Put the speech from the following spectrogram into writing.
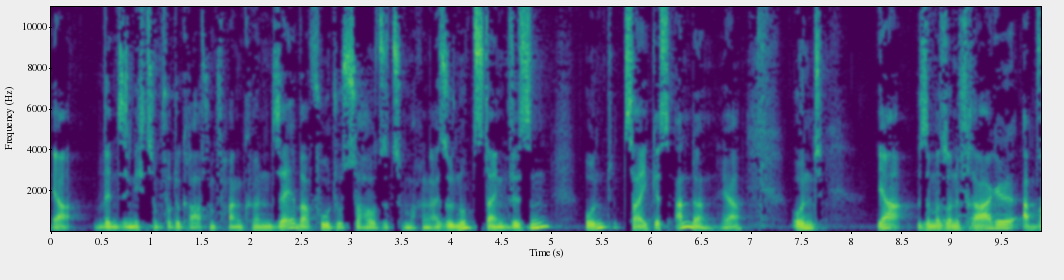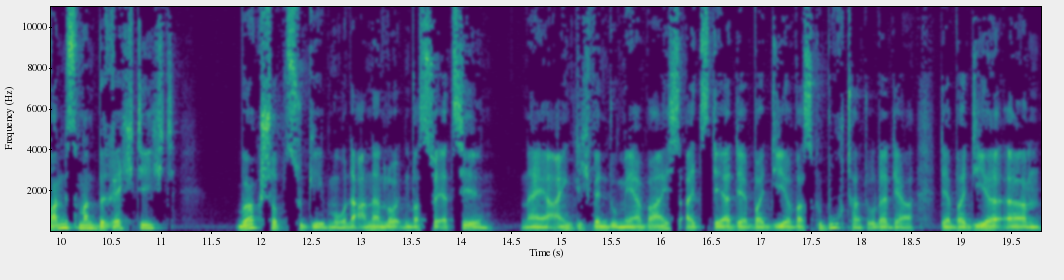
ja, wenn sie nicht zum Fotografen fahren können, selber Fotos zu Hause zu machen. Also nutzt dein Wissen und zeig es anderen, ja. Und ja, ist immer so eine Frage, ab wann ist man berechtigt, Workshops zu geben oder anderen Leuten was zu erzählen? Naja, eigentlich, wenn du mehr weißt als der, der bei dir was gebucht hat oder der, der bei dir ähm,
